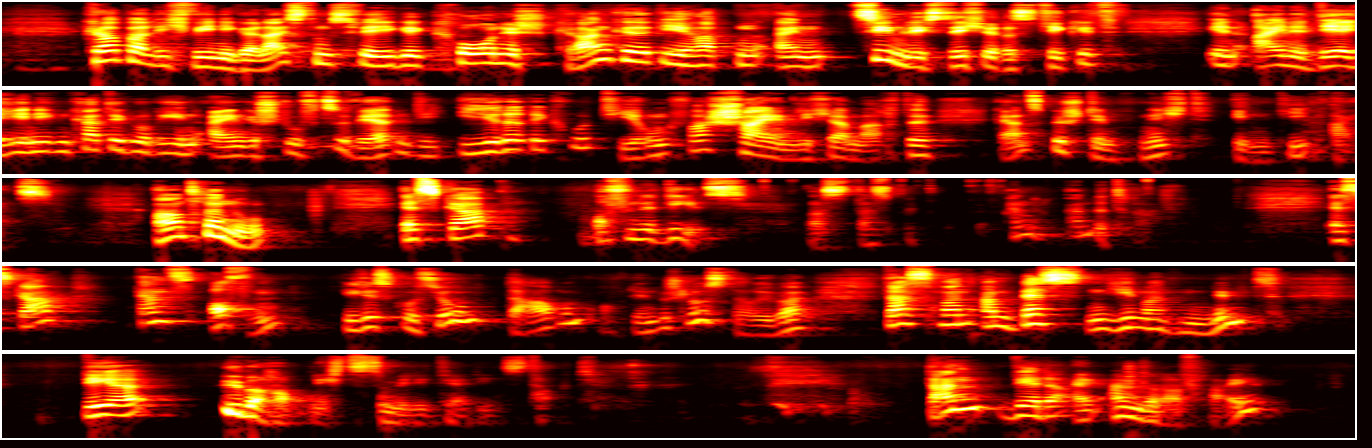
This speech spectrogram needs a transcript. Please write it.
Körperlich weniger leistungsfähige, chronisch Kranke, die hatten ein ziemlich sicheres Ticket, in eine derjenigen Kategorien eingestuft zu werden, die ihre Rekrutierung wahrscheinlicher machte, ganz bestimmt nicht in die Eins. Entre nous, es gab offene Deals, was das anbetraf. Es gab ganz offen die Diskussion darum, auch den Beschluss darüber, dass man am besten jemanden nimmt, der überhaupt nichts zum Militärdienst taugt. Dann werde ein anderer frei,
